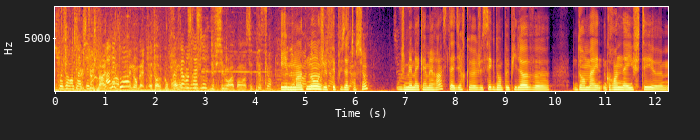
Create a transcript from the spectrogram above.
Je préfère rentrer à pied. Arrête-toi Mais non, mais attends, comprends. Je préfère rentrer difficilement répondre à cette question. Et maintenant, je fais plus attention où je mets ma caméra, c'est-à-dire que je sais que dans Puppy Love, euh, dans ma grande naïveté, euh,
